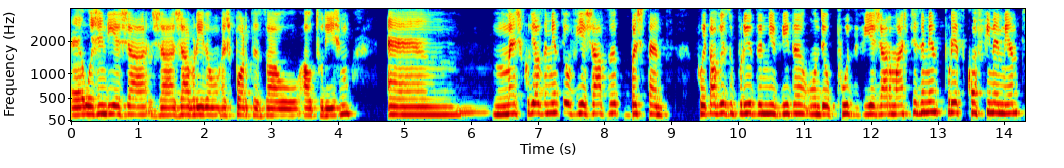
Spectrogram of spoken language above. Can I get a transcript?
Uh, hoje em dia já, já, já abriram as portas ao, ao turismo, um, mas curiosamente eu viajava bastante. Foi talvez o período da minha vida onde eu pude viajar mais, precisamente por esse confinamento.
